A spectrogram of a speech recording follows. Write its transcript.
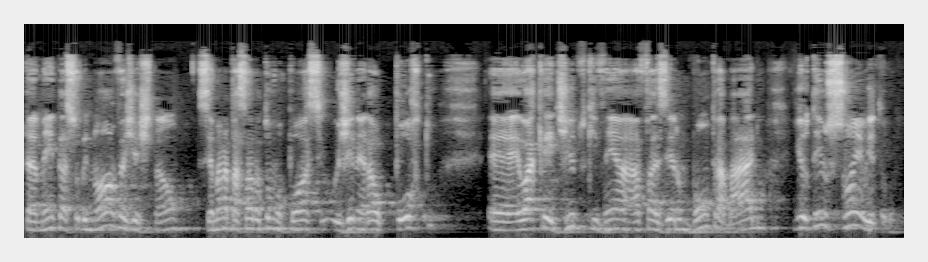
também está sob nova gestão. Semana passada tomou posse o general Porto. É, eu acredito que venha a fazer um bom trabalho. E eu tenho sonho, Ítalo,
